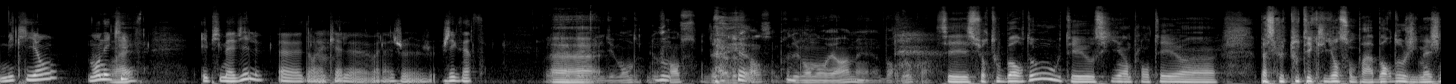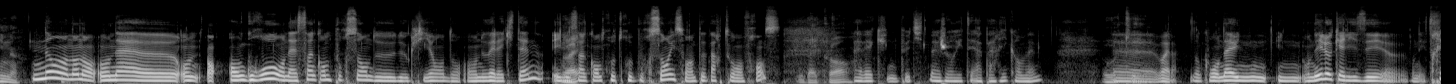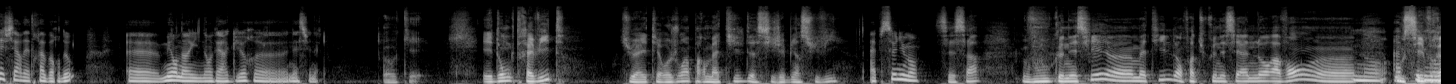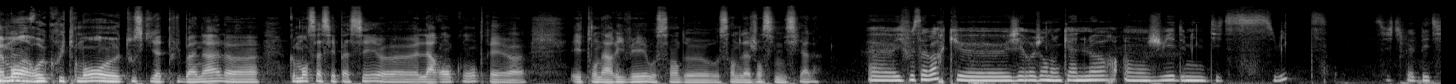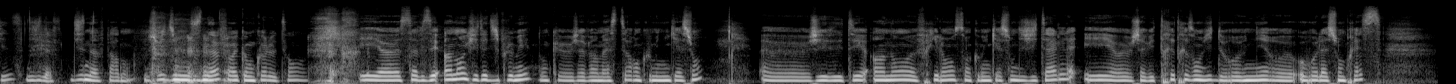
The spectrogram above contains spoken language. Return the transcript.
mes clients, mon équipe Ouais. et puis ma ville euh, dans Mhm. laquelle voilà je- je- j'exerce. Euh, du monde, de France, déjà de France, après du monde on verra, mais Bordeaux quoi. C'est surtout Bordeaux ou tu es aussi implanté euh, Parce que tous tes clients sont pas à Bordeaux, j'imagine. Non, non, non. On a, euh, on- en, gros, on a 50% de, de clients dans- en Nouvelle-Aquitaine et Ouais. les 50 autres pourcents, ils sont un peu partout en France, D'accord. avec une petite majorité à Paris quand même. Ok. Euh, voilà. Donc on a une, une- on est localisé, euh, on est très fiers d'être à Bordeaux, euh, mais on a une envergure euh, nationale. Ok. Et donc très vite, tu as été rejoint par Mathilde, si j'ai bien suivi. Absolument. C'est ça. Vous connaissiez euh, Mathilde? Enfin, tu connaissais Anne-Laure avant euh, Non, Ou c'est vraiment pas. un recrutement, euh, tout ce qu'il y a de plus banal Comment ça s'est passé, la rencontre et, et ton arrivée au sein de, au sein de l'agence initiale? Il faut savoir que j'ai rejoint donc Anne-Laure en juillet 2018, si je dis pas de bêtises. 19. 19, pardon. Juillet 2019, ouais, comme quoi le temps. Et euh, ça faisait un an que j'étais diplômée, donc euh, j'avais un master en communication. Euh, j'ai été un an freelance en communication digitale et j'avais très très envie de revenir aux relations presse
